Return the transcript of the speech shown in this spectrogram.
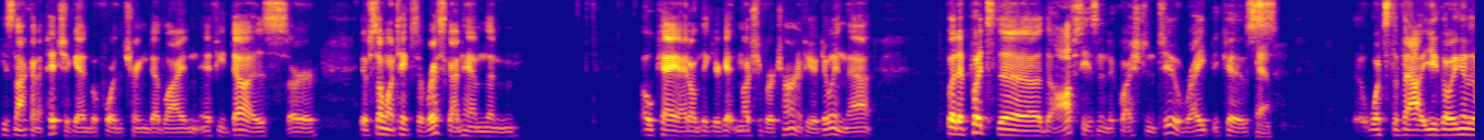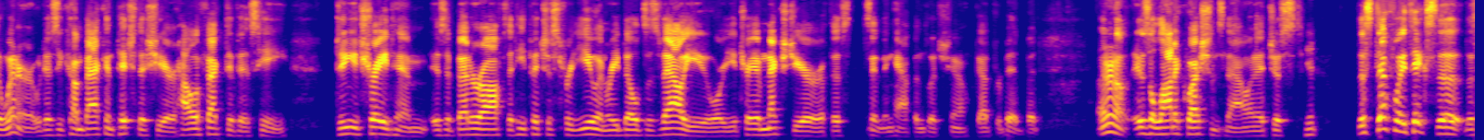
he's not going to pitch again before the trading deadline. If he does, or if someone takes a risk on him, then okay, I don't think you're getting much of a return if you're doing that. But it puts the the offseason into question too, right? Because yeah. what's the value going into the winter? Does he come back and pitch this year? How effective is he? Do you trade him? Is it better off that he pitches for you and rebuilds his value, or you trade him next year if this same thing happens, which you know, God forbid. But I don't know. There's a lot of questions now, and it just it, this definitely takes the the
